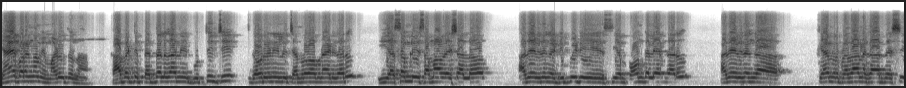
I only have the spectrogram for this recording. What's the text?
న్యాయపరంగా మేము అడుగుతున్నాం. కాబట్టి పెద్దలు కానీ గుర్తించి గౌరవనీయులు చంద్రబాబు నాయుడు గారు ఈ అసెంబ్లీ సమావేశాల్లో అదేవిధంగా డిప్యూటీ సీఎం పవన్ కళ్యాణ్ గారు అదేవిధంగా కేంద్ర ప్రధాన కార్యదర్శి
